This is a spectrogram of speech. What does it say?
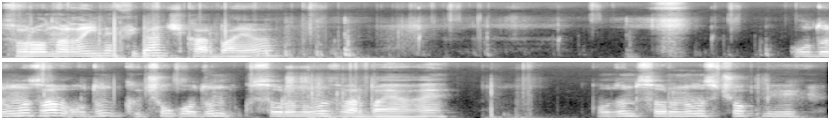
Sonra onlardan yine fidan çıkar bayağı. Odunumuz var. Odun çok odun sorunumuz var bayağı he. Odun sorunumuz çok büyük.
